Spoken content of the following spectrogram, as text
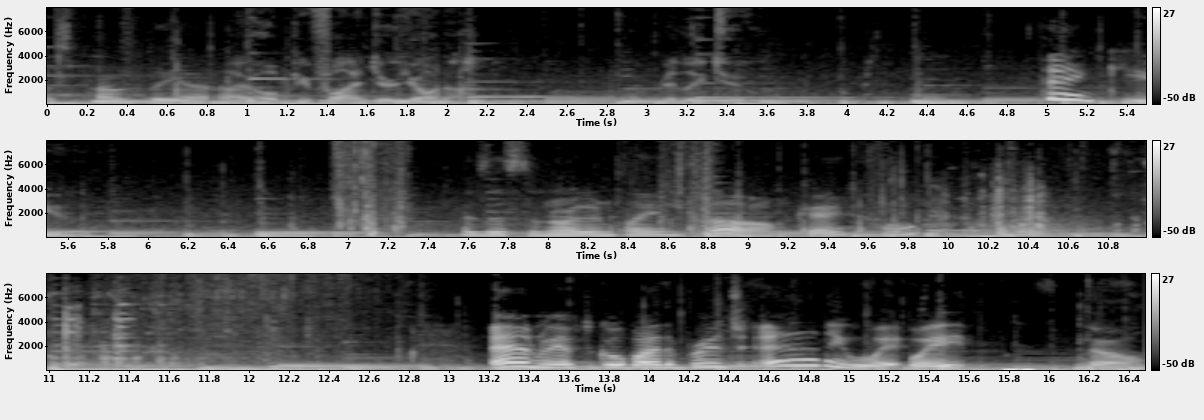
It's, probably a. I hope you find your Yonah. I really do. Thank you. Is this the Northern Plains? Oh, okay. Well. We have to go by the bridge anyway. Wait, no.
